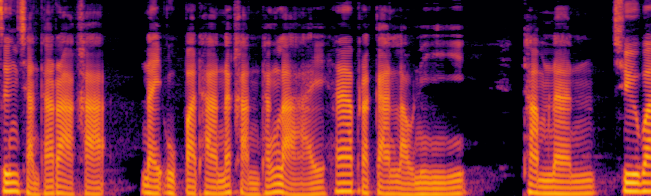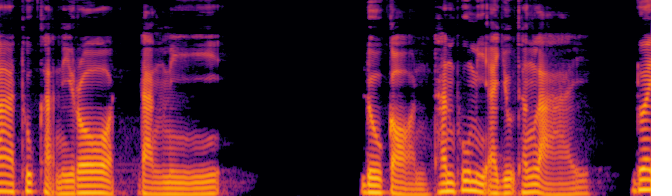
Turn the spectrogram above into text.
ซึ่งฉันทราคะ ในอุปาทานขันทั้งหลายห้าประการเหล่านี้ ธรรมนั้นชื่อว่าทุกขนิโรธ ดังนี้ ดูก่อนท่านผู้มีอายุทั้งหลาย ด้วย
